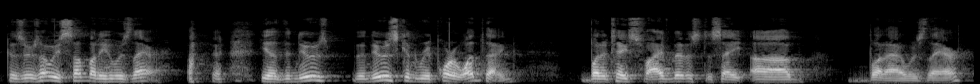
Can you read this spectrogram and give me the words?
because there's always somebody who was there. you know, the news, the news can report one thing, but it takes five minutes to say, um, but I was there.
